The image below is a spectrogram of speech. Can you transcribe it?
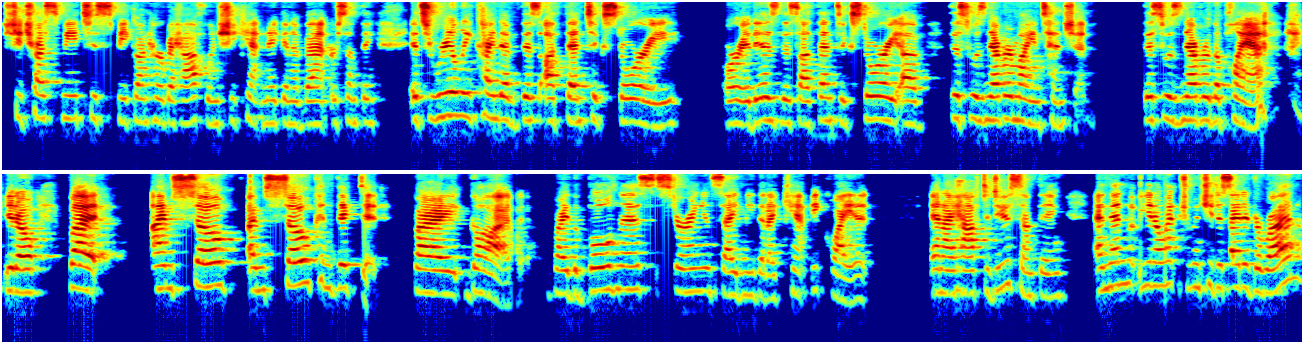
she trusts me to speak on her behalf when she can't make an event or something. It's really kind of this authentic story, or it is this authentic story of this was never my intention. This was never the plan, you know, but I'm so I'm so convicted by God, by the boldness stirring inside me that I can't be quiet and I have to do something. And then, you know, when she decided to run,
